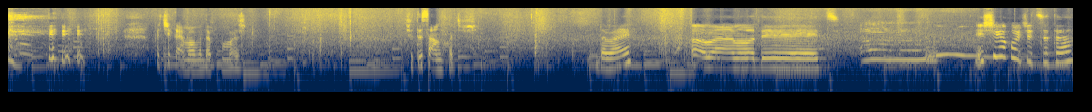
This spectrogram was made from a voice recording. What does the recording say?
Почекай, мама допоможе. Чи ти сам хочеш? Давай. Давай, молодець. І ще хочеться, так?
